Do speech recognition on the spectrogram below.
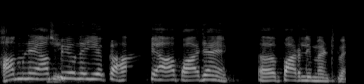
हमने अब भी उन्हें ये कहा कि आप आ जाएँ पार्लियामेंट में।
